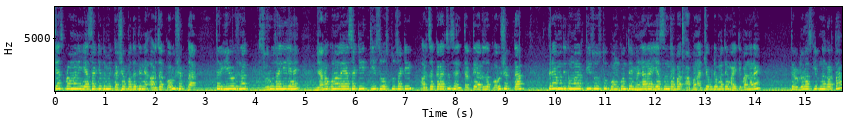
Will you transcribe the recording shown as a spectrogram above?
त्याचप्रमाणे यासाठी तुम्ही कशा पद्धतीने अर्ज करू शकता तर ही योजना सुरू झालेली आहे. ज्यांना कोणाला यासाठी तीस वस्तूसाठी अर्ज करायचं असेल तर ते अर्ज करू शकता. तर यामध्ये तुम्हाला तीस वस्तू कोणकोणत्या मिळणार आहे या संदर्भात आपण आजच्या व्हिडिओमध्ये माहिती पाहणार आहे. तर व्हिडिओला स्किप न करता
